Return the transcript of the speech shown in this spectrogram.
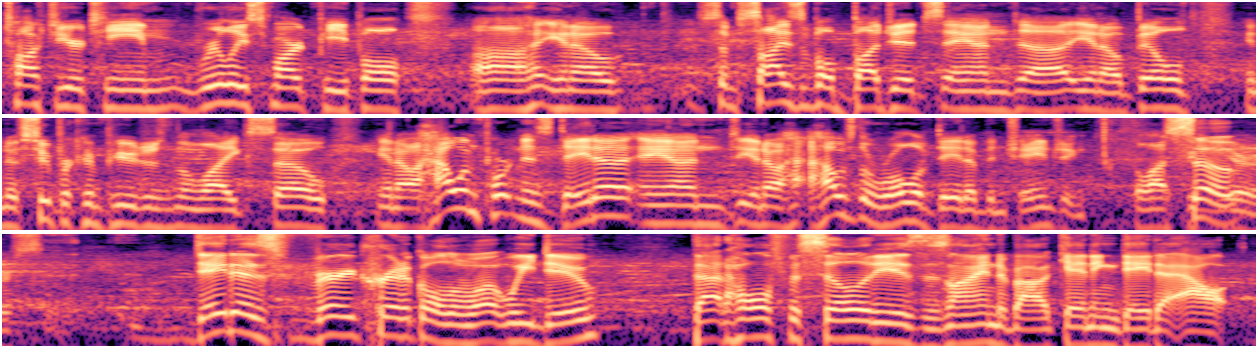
talk to your team, really smart people, uh, you know, some sizable budgets and uh, you know, build you know, supercomputers and the like. So, you know, how important is data and you know, how's the role of data been changing the last so, few years? Data is very critical to what we do. That whole facility is designed about getting data out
